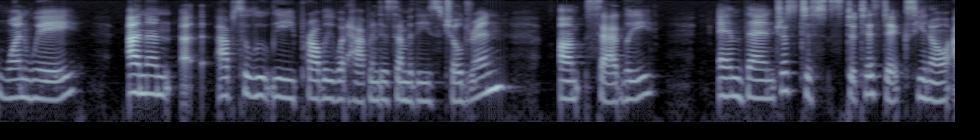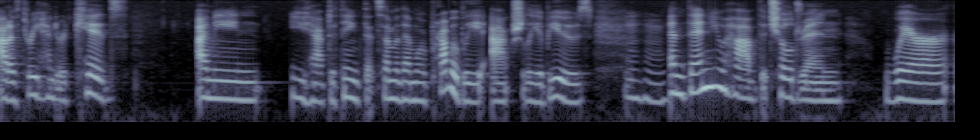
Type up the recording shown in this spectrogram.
one way. And then, uh, absolutely, probably what happened to some of these children, um, sadly. And then, just to statistics, you know, out of 300 kids, I mean, you have to think that some of them were probably actually abused. And then you have the children where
